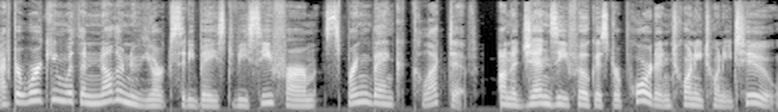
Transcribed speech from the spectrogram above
after working with another New York City based VC firm, Springbank Collective. On a Gen Z focused report in 2022,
